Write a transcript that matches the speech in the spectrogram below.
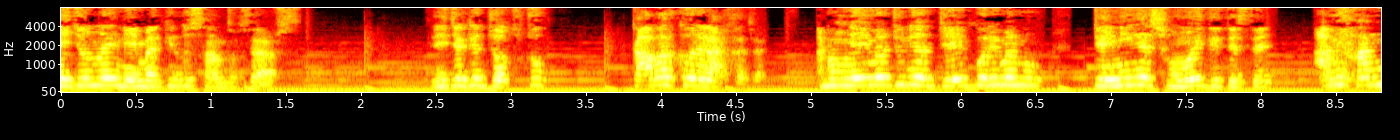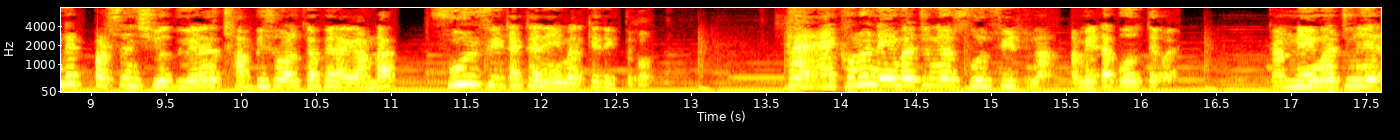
এই জন্যই নেইমার কিন্তু সান্তোসে আসছে। নিজেকে যতটুকু কাভার করে রাখা যায়। এবং নেইমার জুনিয়র যে পরিমাণ ট্রেনিং এর সময় দিতেছে আমি হান্ড্রেড পার্সেন্ট শিওর দুই হাজার ছাব্বিশ ওয়ার্ল্ড কাপের আগে আমরা ফুল ফিট একটা নেইমারকে দেখতে পাবো। হ্যাঁ এখনও নেইমার জুনিয়র ফুল ফিট না আমি এটা বলতে পারি। কারণ নেইমার জুনিয়র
